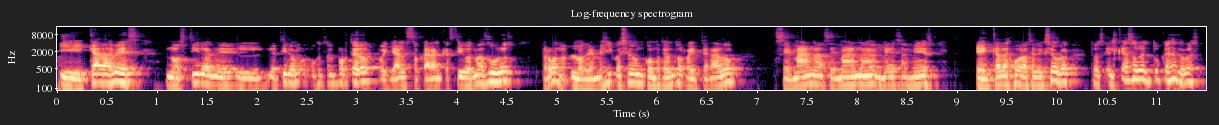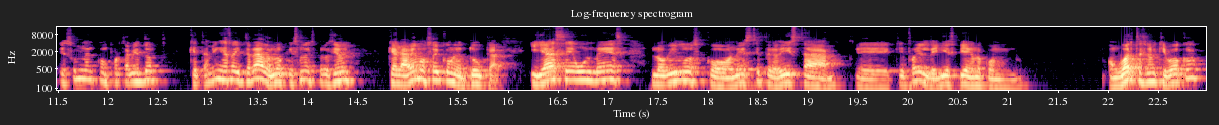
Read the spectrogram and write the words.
y cada vez nos tiran el, le tiran contra el portero, pues ya les tocarán castigos más duros. Pero bueno, lo de México ha sido un comportamiento reiterado semana a semana, mes a mes, en cada juego de la selección. Entonces, el caso del Tuca es un comportamiento que también es reiterado, ¿no? que es una expresión que la vemos hoy con el Tuca. Y hace un mes lo vimos con este periodista, eh, ¿quién fue? El de ESPN, ¿no? Con, con Huerta, si no me equivoco,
